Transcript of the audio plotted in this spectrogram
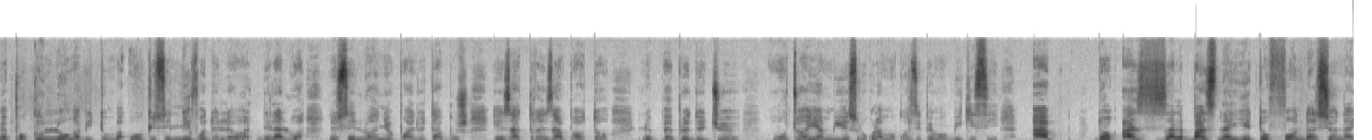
Mais pour kolonga bitumba oyo que ce livre de la, loi- ne s'éloigne point de ta bouche. Eza très important. Le peuple de dieu moto ayambi yesu lokola mokonzi mpe mobikisi ab donc azala base na ye to fondation na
